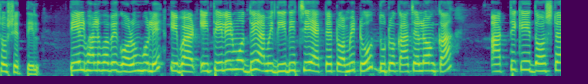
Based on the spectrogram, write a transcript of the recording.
সর্ষের তেল। তেল ভালোভাবে গরম হলে এবার এই তেলের মধ্যে আমি দিয়ে দিচ্ছি একটা টমেটো, দুটো কাঁচা লঙ্কা আট থেকে দশটা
